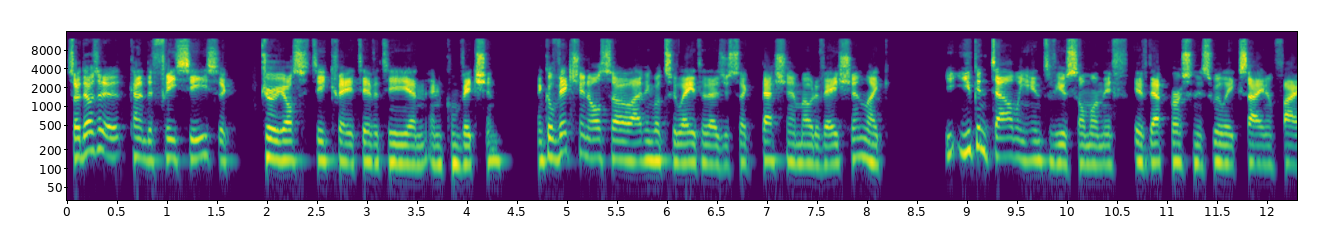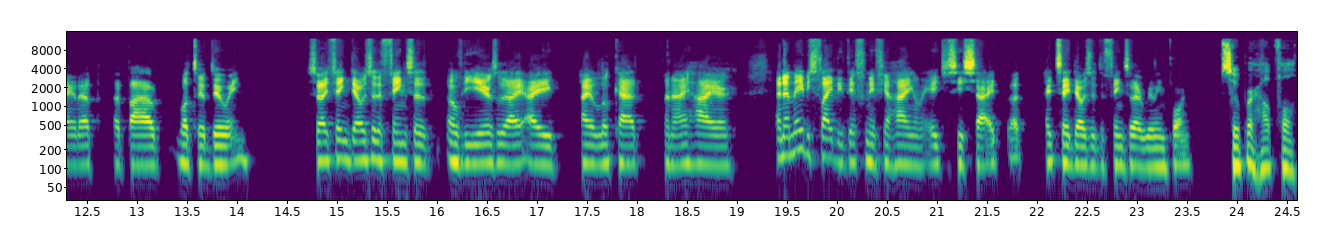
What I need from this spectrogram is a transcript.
So those are kind of the three C's: uh, curiosity, creativity, and, and conviction. And conviction also, I think, what's related is just like passion and motivation. Like you, you can tell when you interview someone if if that person is really excited and fired up about what they're doing. So I think those are the things that over the years that I I, I look at when I hire. And that may be slightly different if you're hiring on the agency side, but I'd say those are the things that are really important super helpful.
